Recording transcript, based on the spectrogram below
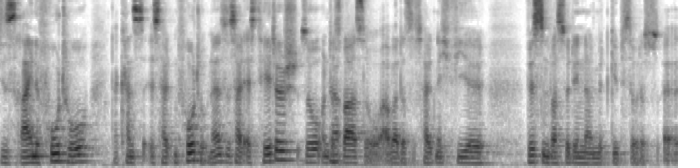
dieses reine Foto, da kannst ist halt ein Foto, ne? Es ist halt ästhetisch so und das Ja. war's so. Aber das ist halt nicht viel Wissen, was du denen dann mitgibst. So, das äh,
